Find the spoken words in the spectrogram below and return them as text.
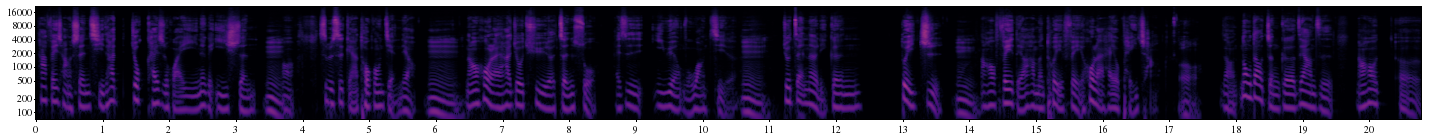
他非常生气，他就开始怀疑那个医生嗯。啊是不是给他偷工减料？嗯。然后后来他就去了诊所还是医院，我忘记了，嗯。就在那里跟对峙，嗯。然后非得要他们退费，后来还有赔偿，哦。你知道，弄到整个这样子，然后呃，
